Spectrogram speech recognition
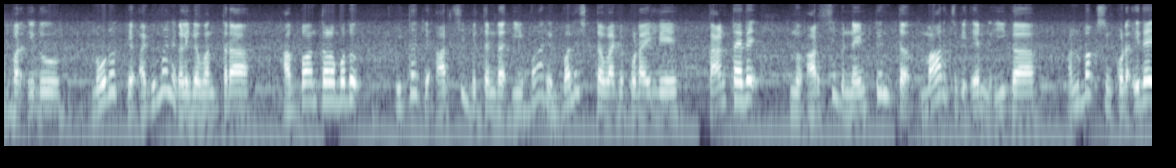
ಅಬ್ಬರ್ ಇದು ನೋಡೋಕ್ಕೆ ಅಭಿಮಾನಿಗಳಿಗೆ ಒಂಥರ ಹಬ್ಬ ಅಂತ ಹೇಳ್ಬೋದು. ಹೀಗಾಗಿ ಆರ್ ಸಿ ಬಿ ತಂಡ ಈ ಬಾರಿ ಬಲಿಷ್ಠವಾಗಿ ಕೂಡ ಇಲ್ಲಿ ಕಾಣ್ತಾ ಇದೆ. ಇನ್ನು ಆರ್ ಸಿ ಬಿ ನೈನ್ಟೀನ್ತ್ ಮಾರ್ಚ್ಗೆ ಏನು ಈಗ ಅನ್ಬಾಕ್ಸಿಂಗ್ ಕೂಡ ಇದೆ.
